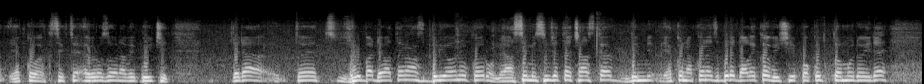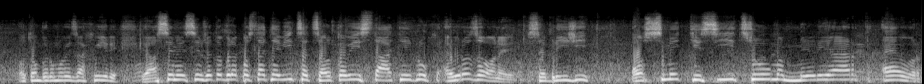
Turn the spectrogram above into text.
eh, jako si chce eurozóna vypůjčit teda to je zhruba 19 bilionů korun. Já si myslím, že ta částka by, jako nakonec bude daleko vyšší, pokud k tomu dojde. O tom budu mluvit za chvíli. Já si myslím, že to bude podstatně více. Celkový státní dluh eurozóny se blíží 8 tisícům miliard eur,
